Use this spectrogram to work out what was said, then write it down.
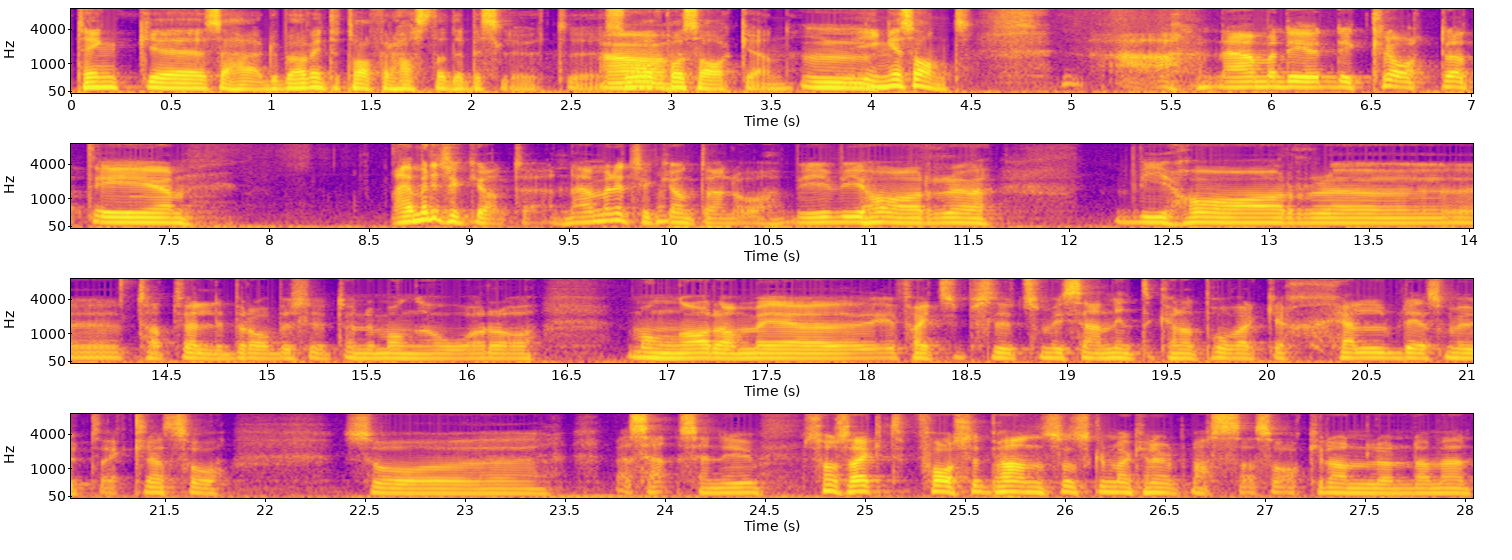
tänk eh, så här, du behöver inte ta förhastade beslut. Sov ja. på saken. Mm. Inget sånt? Nej, men det, det, är klart att det. Nej, men det tycker jag inte. Nej, men det tycker jag inte ändå. Vi, vi har eh, vi har eh, tagit väldigt bra beslut under många år och många av dem är, är faktiskt beslut som vi sen inte kunnat påverka själv, det som utvecklats. Så, så, eh, men sen, sen är ju, som sagt, facit på hand så skulle man kunna gjort massa saker annorlunda men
